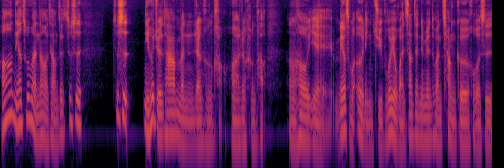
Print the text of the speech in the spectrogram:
哦，你要出门哦，这样子就是就是。你会觉得他们人很好啊，人很好，然后也没有什么恶邻居，不会有晚上在那边突然唱歌或者是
